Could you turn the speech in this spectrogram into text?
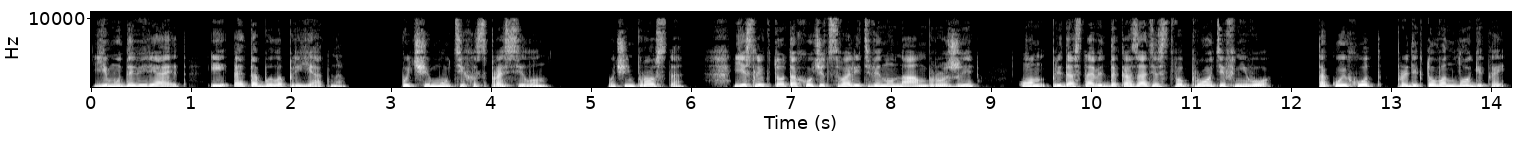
ему доверяет, и это было приятно. «Почему?» – тихо спросил он. «Очень просто. Если кто-то хочет свалить вину на Амброжи, он предоставит доказательства против него – такой ход продиктован логикой.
